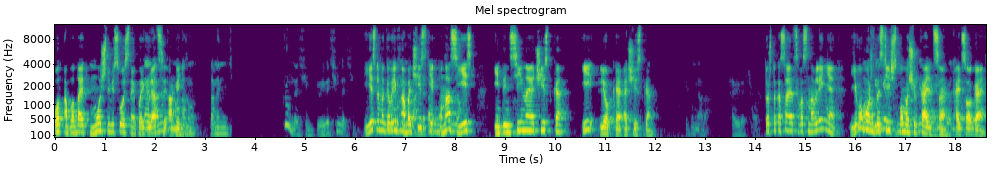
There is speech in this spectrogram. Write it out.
он обладает мощными свойствами по регуляции организма. Если мы говорим об очистке, у нас есть интенсивная очистка и легкая очистка. То, что касается восстановления, его можно достичь с помощью кальция, хайцогай.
